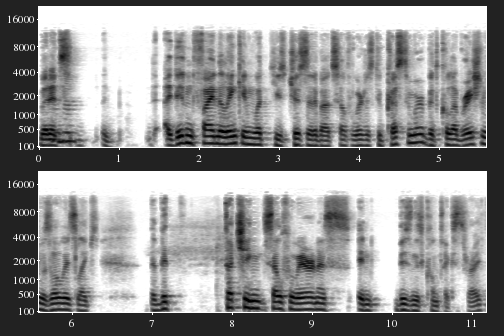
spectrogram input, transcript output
but it's mm-hmm. i didn't find a link in what you just said about self-awareness to customer but collaboration was always like a bit touching self-awareness in business context right?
